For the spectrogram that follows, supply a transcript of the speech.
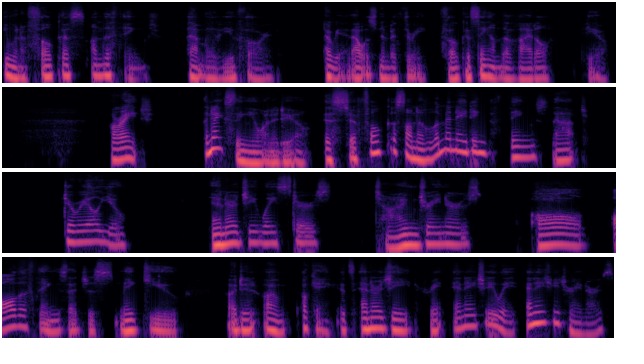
You want to focus on the things that move you forward. Oh, okay, that was number three, focusing on the vital few. All right. The next thing you want to do is to focus on eliminating the things that derail you energy wasters, time drainers, all all the things that just make you I do um okay, it's energy energy wait, energy drainers.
